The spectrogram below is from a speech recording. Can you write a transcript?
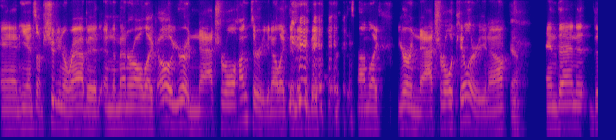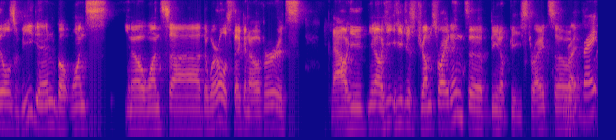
and he ends up shooting a rabbit and the men are all like oh you're a natural hunter you know like they make a big emphasis on like you're a natural killer you know Yeah. and then bill's vegan but once you know once uh the werewolf's taken over it's now he you know he, he just jumps right into being a beast right so Right. right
